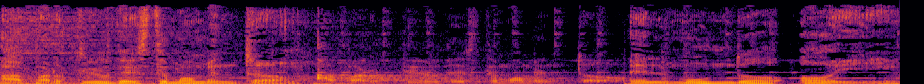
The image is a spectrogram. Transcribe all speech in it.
A partir de este momento. A partir de este momento. El mundo hoy.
